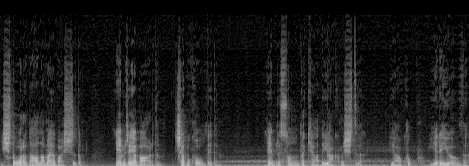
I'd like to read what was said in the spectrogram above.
İşte orada ağlamaya başladım. Emre'ye bağırdım. Çabuk ol dedim. Emre sonunda kağıdı yakmıştı. Yakup yere yığıldı.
